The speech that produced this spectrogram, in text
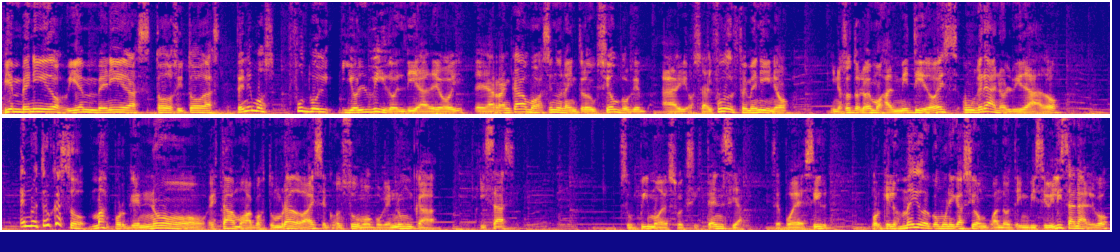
Bienvenidos, bienvenidas todos y todas. Tenemos fútbol y olvido el día de hoy. Eh, arrancábamos haciendo una introducción porque hay, o sea, el fútbol femenino, y nosotros lo hemos admitido, es un gran olvidado. En nuestro caso, más porque no estábamos acostumbrados a ese consumo, porque nunca quizás supimos de su existencia, se puede decir, porque los medios de comunicación cuando te invisibilizan algo,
